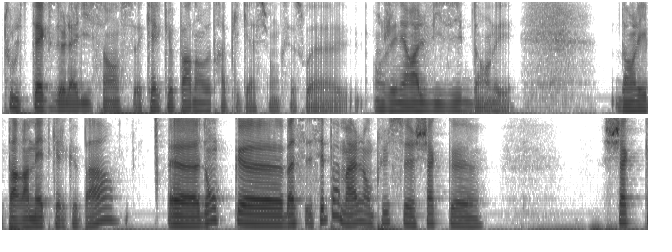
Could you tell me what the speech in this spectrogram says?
tout le texte de la licence quelque part dans votre application, que ce soit en général visible dans les, dans les paramètres quelque part. Euh, donc, euh, bah, c'est pas mal. En plus, chaque, euh, chaque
